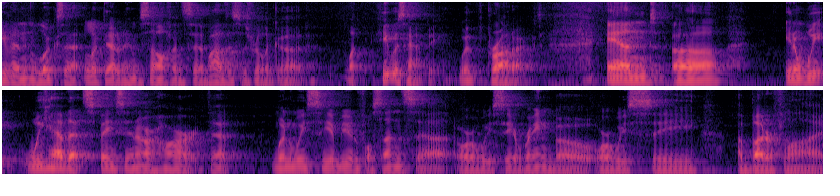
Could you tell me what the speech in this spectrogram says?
even looks at, looked at it himself and said, wow, this is really good. Like, he was happy with the product. And, uh, you know, we, we have that space in our heart that when we see a beautiful sunset or we see a rainbow or we see a butterfly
